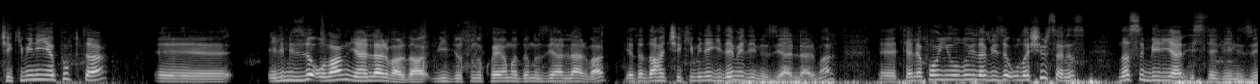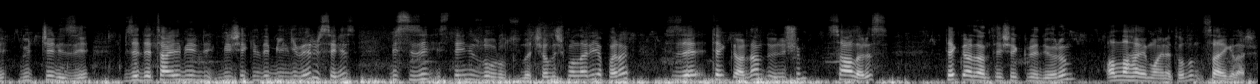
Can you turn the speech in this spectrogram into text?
çekimini yapıp da e, elimizde olan yerler var. Daha videosunu koyamadığımız yerler var ya da daha çekimine gidemediğimiz yerler var. E, telefon yoluyla bize ulaşırsanız nasıl bir yer istediğinizi, bütçenizi bize detaylı bir, bir şekilde bilgi verirseniz biz sizin isteğiniz doğrultusunda çalışmalar yaparak size tekrardan dönüşüm sağlarız. Tekrardan teşekkür ediyorum. Allah'a emanet olun. Saygılar.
